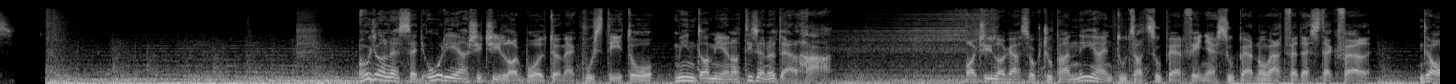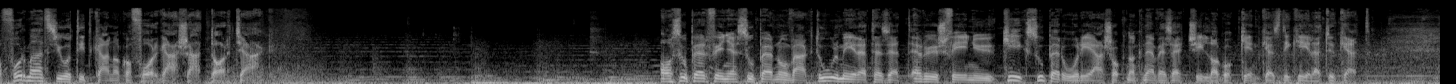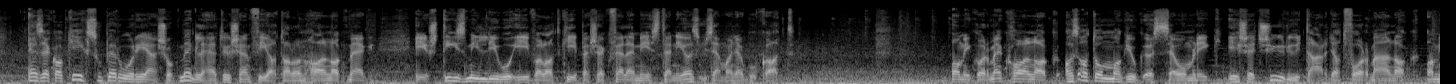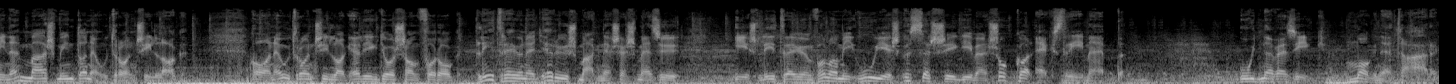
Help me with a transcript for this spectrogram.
Hogyan lesz egy óriási csillagból tömegpusztító, mint amilyen a 15 LH? A csillagászok csupán néhány tucat szuperfényes szupernovát fedeztek fel, de a formáció titkának a forgását tartják. A szuperfényes szupernovák túlméretezett, erős fényű, kék szuperóriásoknak nevezett csillagokként kezdik életüket. Ezek a kék szuperóriások meglehetősen fiatalon halnak meg, és 10 millió év alatt képesek felemészteni az üzemanyagukat. Amikor meghalnak, az atommagjuk összeomlik, és egy sűrű tárgyat formálnak, ami nem más, mint a neutroncsillag. Ha a neutroncsillag elég gyorsan forog, létrejön egy erős mágneses mező, és létrejön valami új és összességében sokkal extrémebb. Úgy nevezik magnetár.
